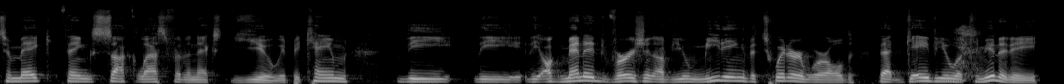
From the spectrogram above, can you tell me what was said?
to make things suck less for the next you. It became the the the augmented version of you meeting the Twitter world that gave you a community.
